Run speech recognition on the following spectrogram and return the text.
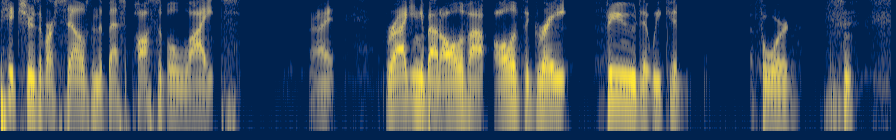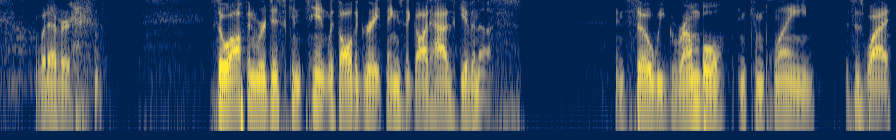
pictures of ourselves in the best possible light, right? Bragging about all of, our, all of the great food that we could afford, whatever. so often we're discontent with all the great things that God has given us. And so we grumble and complain this is why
